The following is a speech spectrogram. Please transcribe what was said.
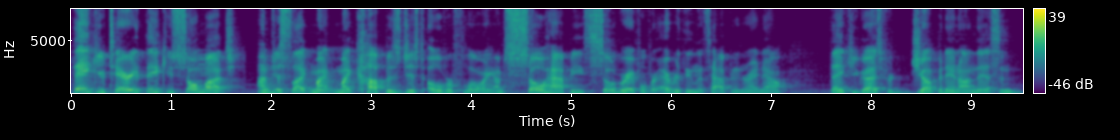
Thank you, Terry, thank you so much. I'm just like, my, my cup is just overflowing. I'm so happy, so grateful for everything that's happening right now. Thank you guys for jumping in on this and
